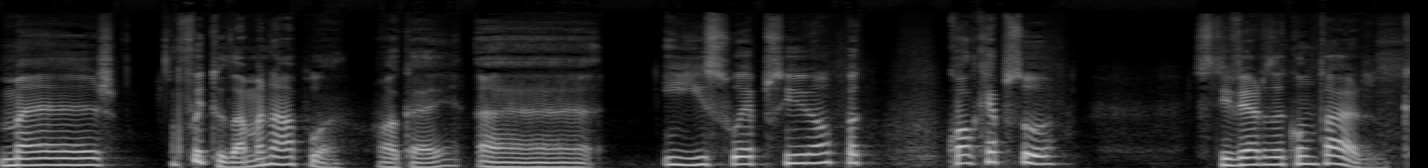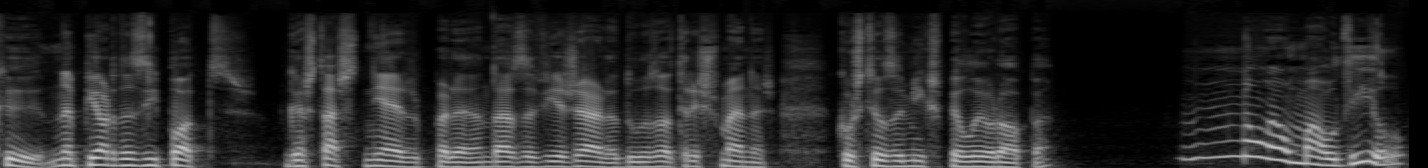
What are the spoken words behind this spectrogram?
Mas foi tudo à manápola, ok? Ah, e isso é possível para qualquer pessoa. Se estiveres a contar que, na pior das hipóteses, gastaste dinheiro para andares a viajar a duas ou três semanas com os teus amigos pela Europa, não é um mau deal.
